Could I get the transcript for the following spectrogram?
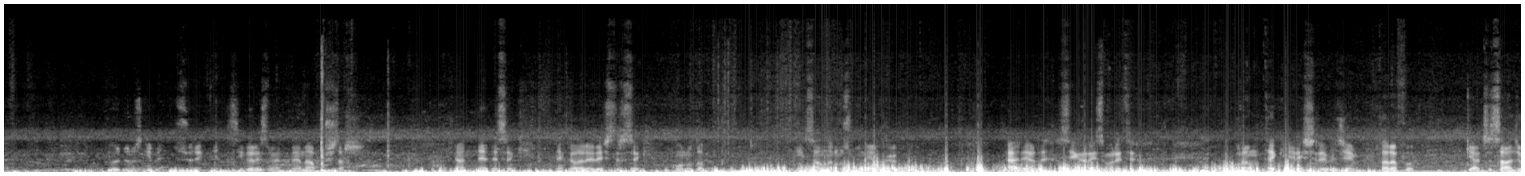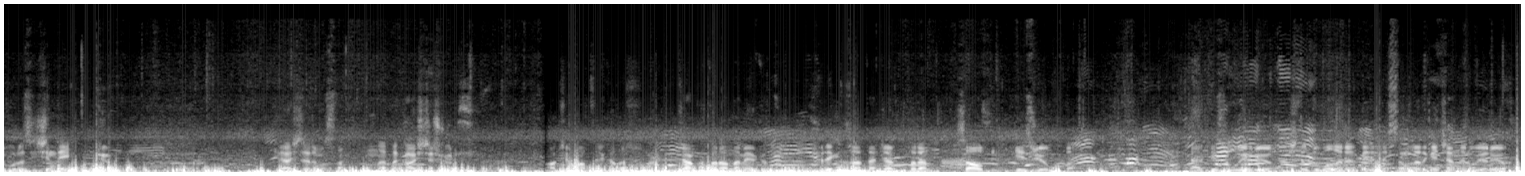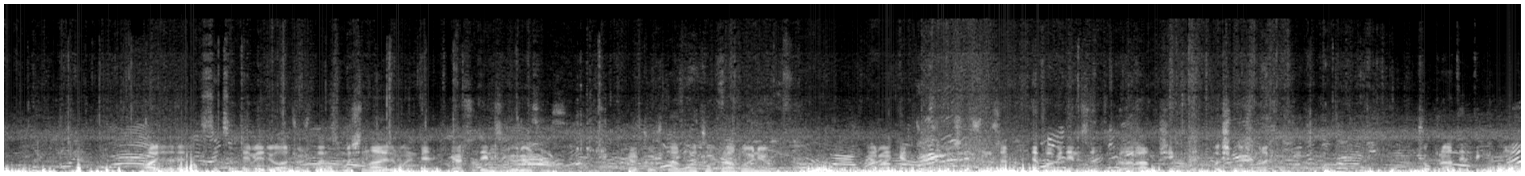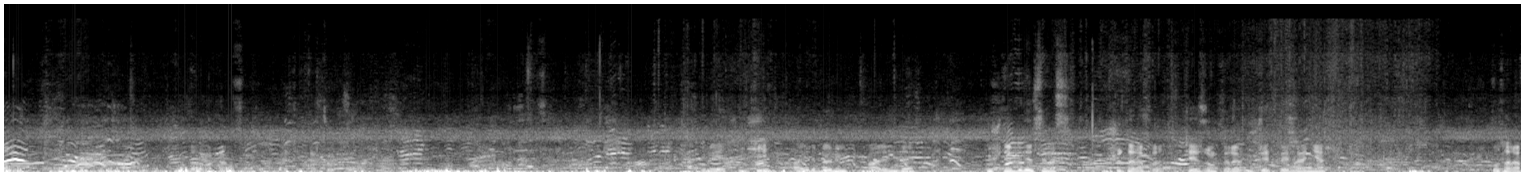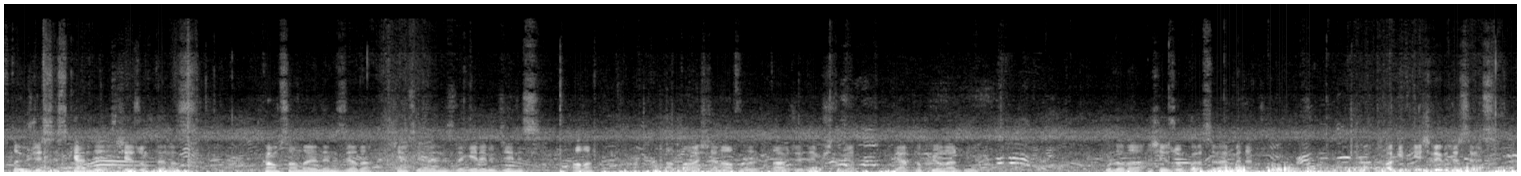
gördüğünüz gibi sürekli sigara hizmetlerini yapmışlar. Yani ne desek, ne kadar eleştirsek bu konuda insanlarımız bunu yapıyor. Her yerde sigara hizmeti. Buranın tek eleştirebileceğim tarafı, gerçi sadece burası için değil, tüm plajlarımızda bunlarla karşılaşıyoruz. Akşam 6'ya kadar can kurtaran da mevcut. Sürekli zaten can kurtaran sağ olsun geziyor burada. Herkesi uyarıyor. İşte dubaları, belirli sınırları geçenleri uyarıyor. Ailelere sık sık çocuklarınızın başına ayrılmayın diye. Gerçi denizi görüyorsunuz. Yani çocuklar burada çok rahat oynuyor. Yani ben kendi çocuğum için düşünürsem bir defa bir denizde bu kadar rahat bir şekilde başımı boş bıraktım. Çok rahat ettik bu. Buraya iki ayrı bölüm halinde düşünebilirsiniz. Şu tarafı şezlonglara ücret verilen yer. Bu tarafta ücretsiz kendi şezlonglarınız, kamp sandalyeleriniz ya da şemsiyelerinizle gelebileceğiniz alan. Hatta ağaçların altında daha önce demiştim ya yer kapıyorlar diye. Burada da şezlong parası vermeden vakit geçirebilirsiniz.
